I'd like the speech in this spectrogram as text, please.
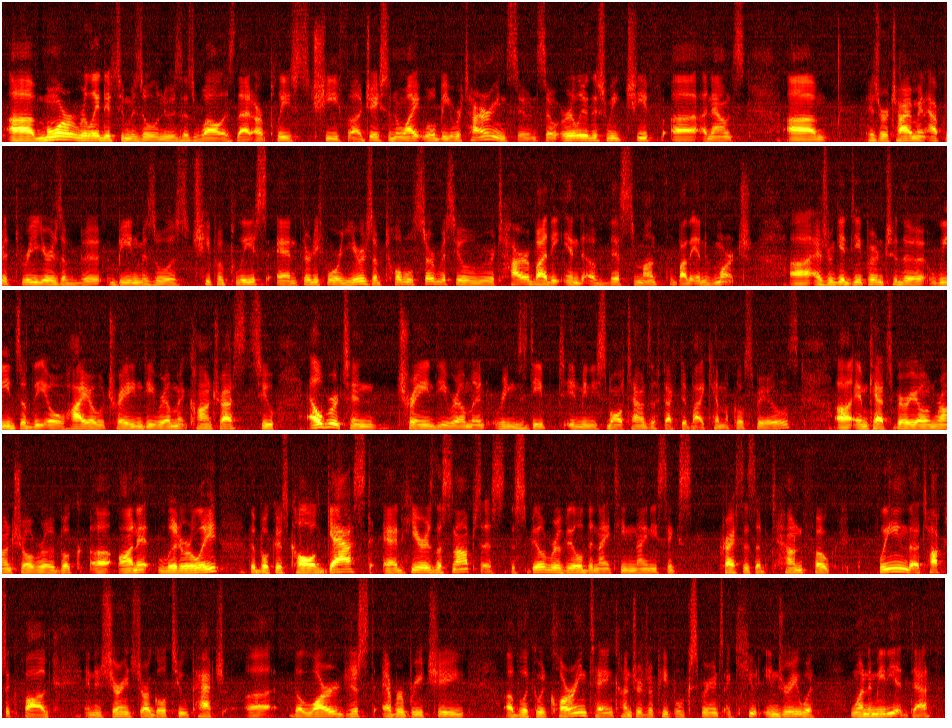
more related to Missoula news as well is that our police chief Jason White will be retiring soon. So earlier this week, Chief announced. Um, his retirement after three years of being Missoula's chief of police and 34 years of total service. He will retire by the end of this month, by the end of March. Uh, as we get deeper into the weeds of the Ohio train derailment, contrast to Alberton train derailment rings deep in many small towns affected by chemical spills. Uh, MCAT's very own Ron wrote a book uh, on it, literally. The book is called Gassed, and here's the synopsis. The spill revealed the 1996 crisis of town folk fleeing the toxic fog and ensuring struggle to patch uh, the largest ever breaching of liquid chlorine tank. Hundreds of people experience acute injury with one immediate death.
